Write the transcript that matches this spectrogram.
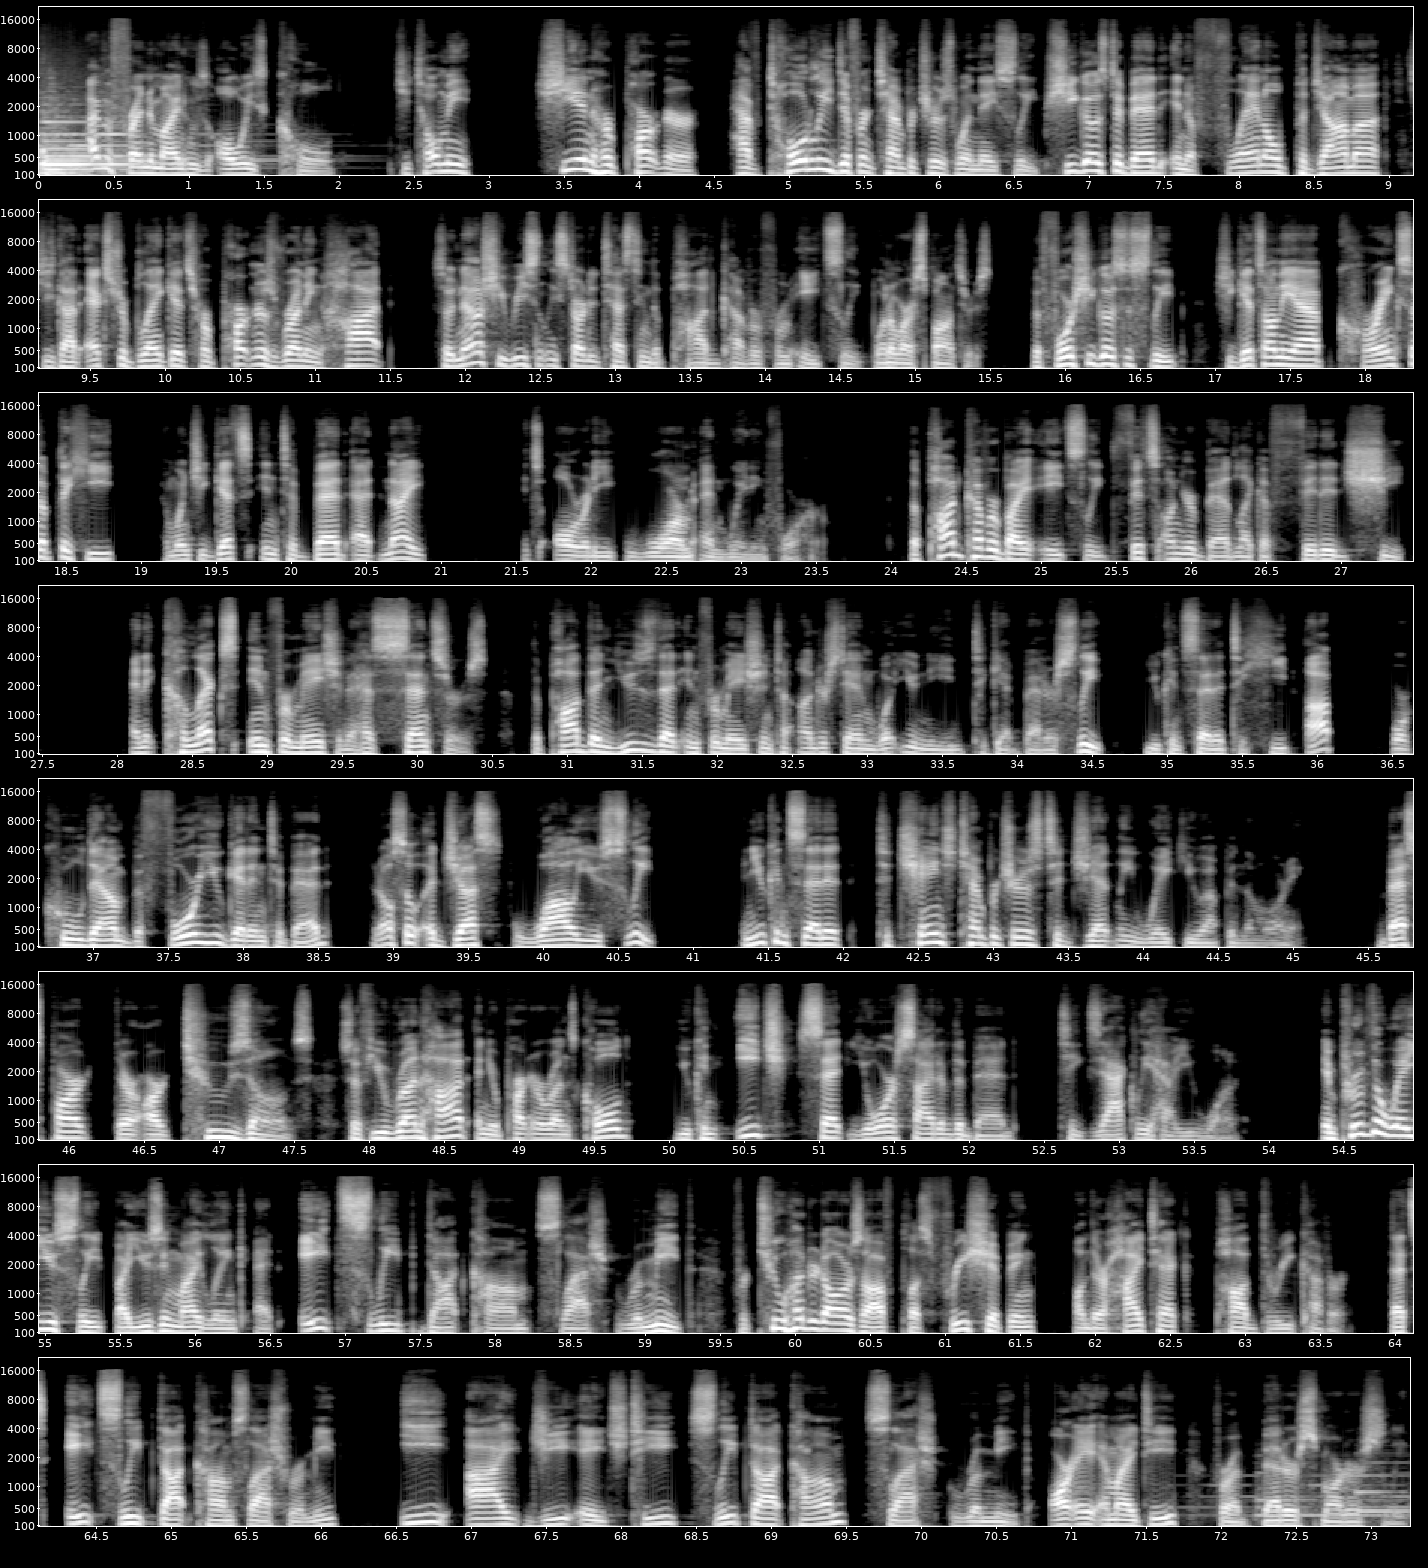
I have a friend of mine who's always cold. She told me she and her partner have totally different temperatures when they sleep. She goes to bed in a flannel pajama. She's got extra blankets. Her partner's running hot. So now she recently started testing the pod cover from 8 Sleep, one of our sponsors. Before she goes to sleep, she gets on the app, cranks up the heat, and when she gets into bed at night, it's already warm and waiting for her. The pod cover by 8 Sleep fits on your bed like a fitted sheet, and it collects information. It has sensors. The pod then uses that information to understand what you need to get better sleep. You can set it to heat up or cool down before you get into bed. It also adjusts while you sleep. And you can set it to change temperatures to gently wake you up in the morning. Best part, there are two zones. So if you run hot and your partner runs cold, you can each set your side of the bed to exactly how you want it. Improve the way you sleep by using my link at 8sleep.com slash Ramit for $200 off plus free shipping on their high-tech Pod 3 cover. That's 8sleep.com slash Ramit, E-I-G-H-T, sleep.com slash Ramit, R-A-M-I-T, for a better, smarter sleep.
